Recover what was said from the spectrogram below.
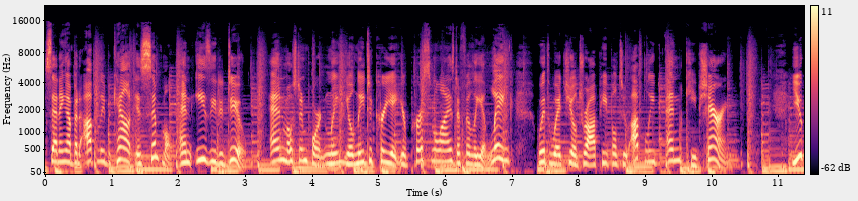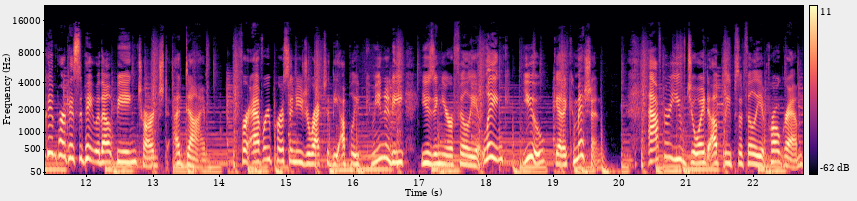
Setting up an Upleap account is simple and easy to do. And most importantly, you'll need to create your personalized affiliate link with which you'll draw people to Upleap and keep sharing. You can participate without being charged a dime. For every person you direct to the Upleap community using your affiliate link, you get a commission. After you've joined Upleap's affiliate program,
